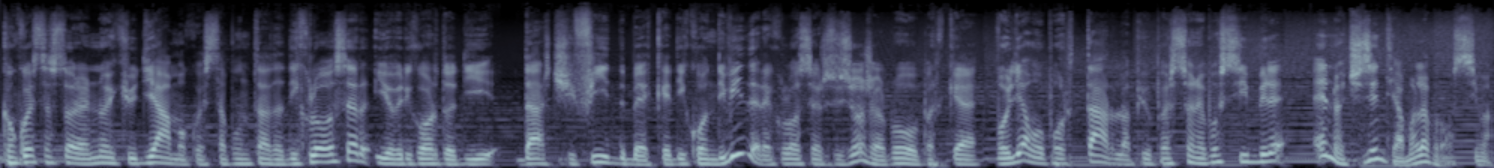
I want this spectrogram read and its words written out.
Con questa storia noi chiudiamo questa puntata di Closer. Io vi ricordo di darci feedback e di condividere Closer sui social proprio perché vogliamo portarlo a più persone possibile e noi ci sentiamo alla prossima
